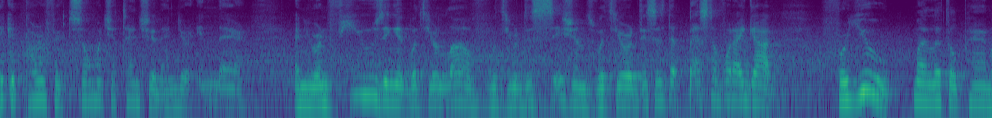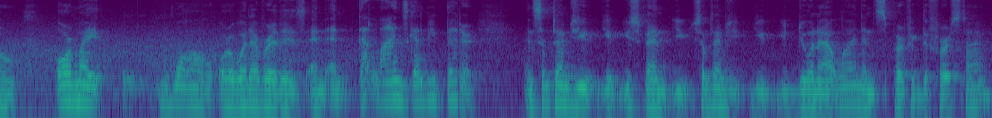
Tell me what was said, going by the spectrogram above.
make it perfect, so much attention, and you're in there and you're infusing it with your love, with your decisions, with your this is the best of what I got for you, my little panel, or my wall, or whatever it is. And and that line's got to be better. And sometimes you, you, you spend you sometimes you, you, you do an outline and it's perfect the first time,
